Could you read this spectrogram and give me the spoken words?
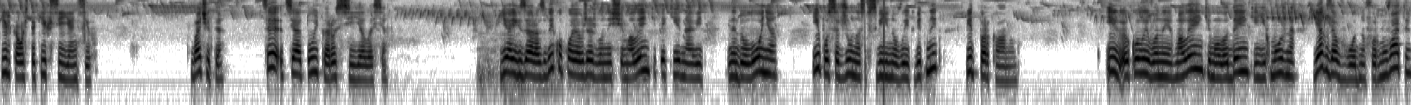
кілька ось таких сіянців. Бачите, це ця туйка розсіялася. Я їх зараз викопаю, вже ж вони ще маленькі такі, навіть не долоня, і посаджу на свій новий квітник під парканом. І е, коли вони маленькі, молоденькі, їх можна як завгодно формувати.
